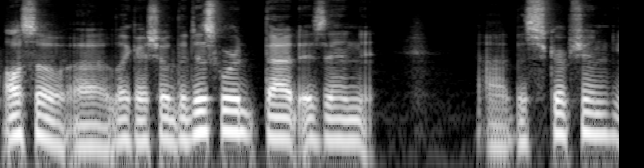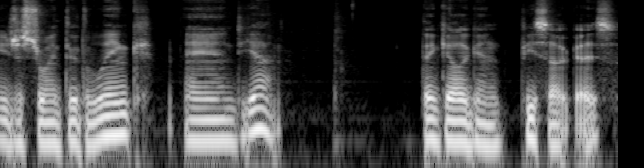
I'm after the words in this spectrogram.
Also, uh, like I showed the Discord, that is in uh, the description. You just join through the link, and yeah. Thank y'all again. Peace out, guys.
